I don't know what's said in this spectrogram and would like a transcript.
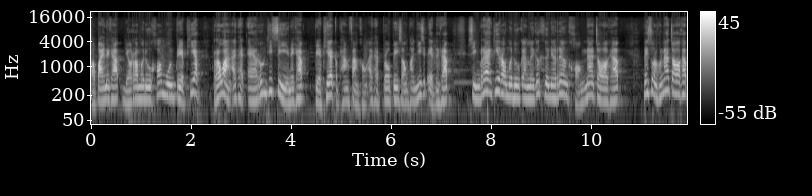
ต่อไปนะครับ เดี๋ยวเรามาดูข้อมูลเปรียบเทียบระหว่าง iPad Air รุ่นที่ 4 นะครับ เปรียบเทียบกับทางฝั่งของ iPad Pro ปี 2021 นะครับ สิ่งแรกที่เรามาดูกันเลยก็คือในเรื่องของหน้าจอครับ ในส่วนของหน้าจอครับ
